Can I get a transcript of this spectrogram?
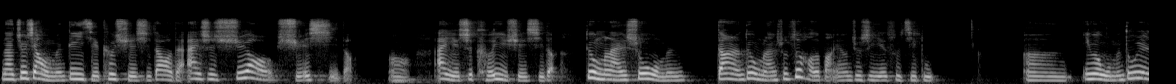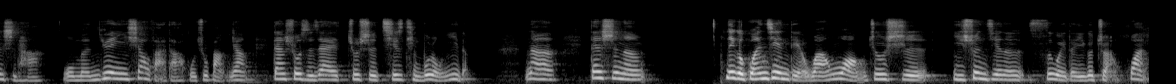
那就像我们第一节课学习到的，爱是需要学习的，嗯，爱也是可以学习的。对我们来说，我们当然对我们来说最好的榜样就是耶稣基督，嗯，因为我们都认识他，我们愿意效法他，活出榜样。但说实在，就是其实挺不容易的。那但是呢？那个关键点往往就是一瞬间的思维的一个转换，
